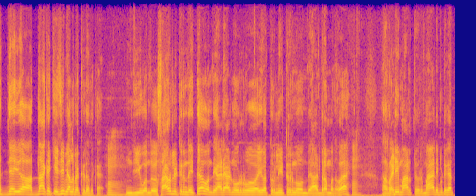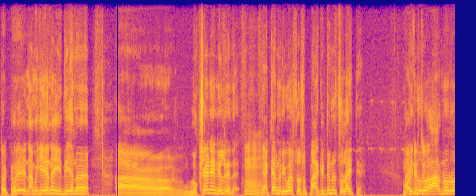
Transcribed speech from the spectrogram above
ಹದಿನೈದು ಹದಿನಾಲ್ಕು ಕೆ ಜಿ ಬೆಲ್ಲ ಬೇಕ್ರಿ ಅದಕ್ಕೆ. ಈ ಒಂದು ಸಾವಿರ ಲೀಟ್ರಿಂದ ಐತೆ ಒಂದು ಎರಡು ಎರಡು ನೂರು ಐವತ್ತು ಲೀಟ್ರಿನ ಒಂದು ಎರಡು ಡ್ರಮ್ ಅದಾವ. ರೆಡಿ ಮಾಡ್ತೀವಿ ರೀ ಮಾಡಿ ಬಿಟ್ಟು ತೊಟ್ಟಿವಿ ರೀ ನಮಗೇನು ಇದೇನು ಲುಕ್ಷಣ ಏನಿಲ್ರಿ ಇದು. ಯಾಕಂದ್ರೆ ಇವರ್ಸ್ ಸ್ವಲ್ಪ ಮಾರ್ಕೆಟಿನೂ ಚಲೋ ಐತೆ. ಐನೂರು. ಆರ್ನೂರು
